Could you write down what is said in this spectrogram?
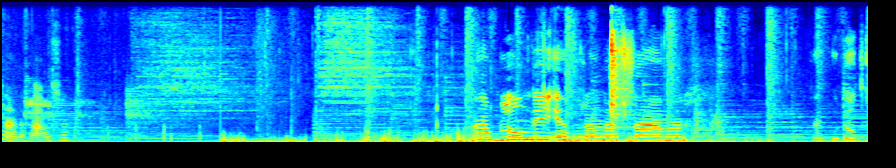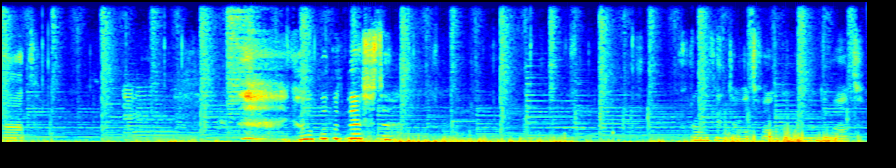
Nou, daar gaan ze. Nou, Blondie en Verona samen. Kijk hoe dat gaat. Ik hoop op het beste. Verona vindt er wat van. Weet nog niet wat.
